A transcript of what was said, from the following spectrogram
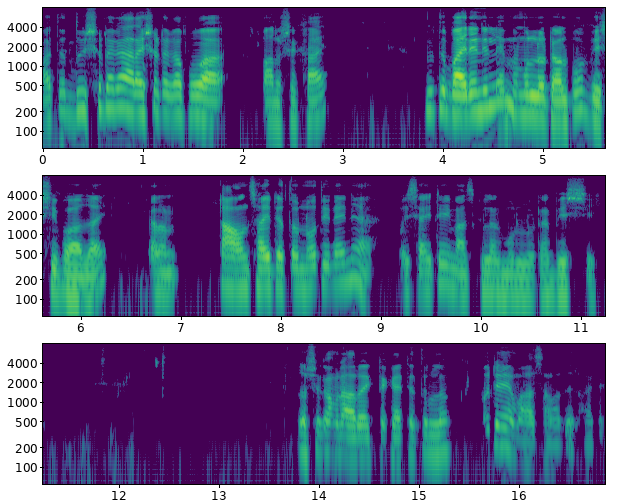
হয়তো দুইশো টাকা আড়াইশো টাকা পোয়া মানুষে খায়। কিন্তু বাইরে নিলে মূল্যটা অল্প বেশি পাওয়া যায়। কারণ টাউন সাইডে তো নদী নেই না ওই সাইডে এই মাছগুলোর মূল্যটা বেশি। দর্শক আমরা আরও একটা কাইটা তুললাম। ওটাই মাছ আমাদের হয়। না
